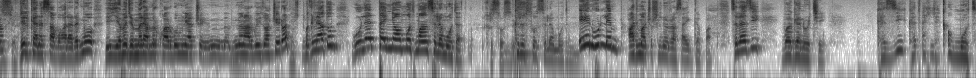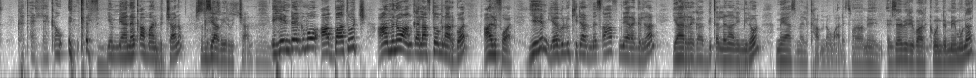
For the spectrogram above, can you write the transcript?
ነው። ድል ከነሳ በኋላ ደግሞ የመጀመሪያ ምርኮ አድርጎ ምን ያቸው ምን አድርጎ ይዟቸው ሄዷል። ምክንያቱም ሁለተኛውን ሞት ማን ስለሞተ ክርስቶስ ስለሞተ ይህን ሁሌም አድማጮች ልንረሳ አይገባም። ስለዚህ ወገኖቼ ከዚህ ከጠለቀው ሞት ከጠለቀው እንቅልፍ የሚያነቃ ማን ብቻ ነው? እግዚአብሔር ብቻ ነው። ይሄን ደግሞ አባቶች አምነው አንቀላፍተው ምን አድርገዋል? አልፈዋል። ይህም የብሉይ ኪዳን መጽሐፍ ምን ያደርግልናል? ያረጋግጥልናል የሚለውን መያዝ መልካም ነው ማለት ነው። አሜን። እግዚአብሔር ይባርክ ወንድሜ ሙላት።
